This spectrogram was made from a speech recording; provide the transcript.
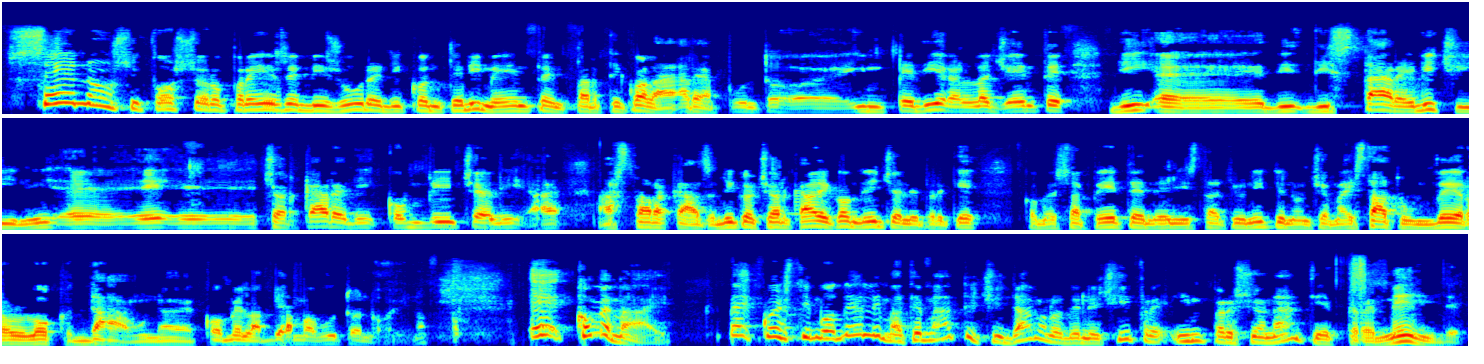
se non si fossero prese misure di contenimento, in particolare appunto eh, impedire alla gente di, eh, di, di stare vicini eh, e, e cercare di convincerli a, a, stare a casa. Dico cercare di convincerli perché, come sapete, negli Stati Uniti non c'è mai stato un vero lockdown eh, come l'abbiamo avuto noi. No? E come mai? Beh, questi modelli matematici davano delle cifre impressionanti e tremende.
